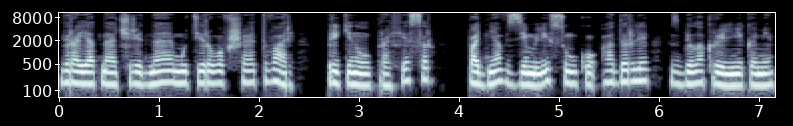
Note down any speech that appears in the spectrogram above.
Вероятно, очередная мутировавшая тварь, прикинул профессор, подняв с земли сумку Адерли с белокрыльниками.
